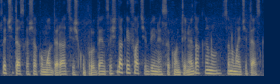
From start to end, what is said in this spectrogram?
să citească așa cu moderație și cu prudență și dacă îi face bine să continue, dacă nu, să nu mai citească.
